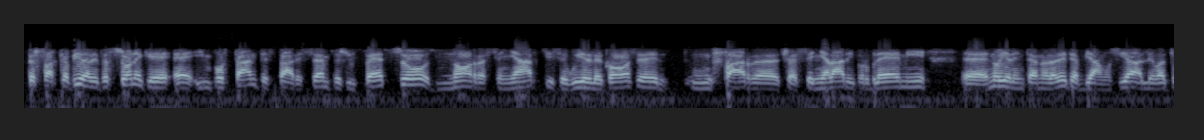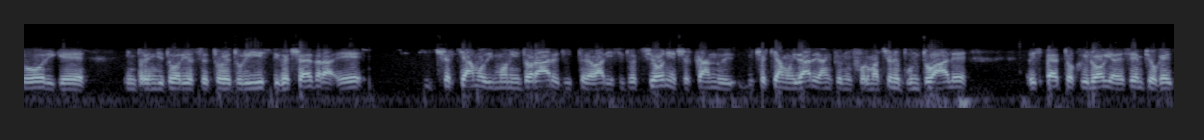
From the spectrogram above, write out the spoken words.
per far capire alle persone che è importante stare sempre sul pezzo, non rassegnarsi, seguire le cose, mh, far, cioè, segnalare i problemi. Eh, noi all'interno della rete abbiamo sia allevatori che imprenditori del settore turistico, eccetera, e cerchiamo di monitorare tutte le varie situazioni e di- cerchiamo di dare anche un'informazione puntuale rispetto a quei luoghi, ad esempio, che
